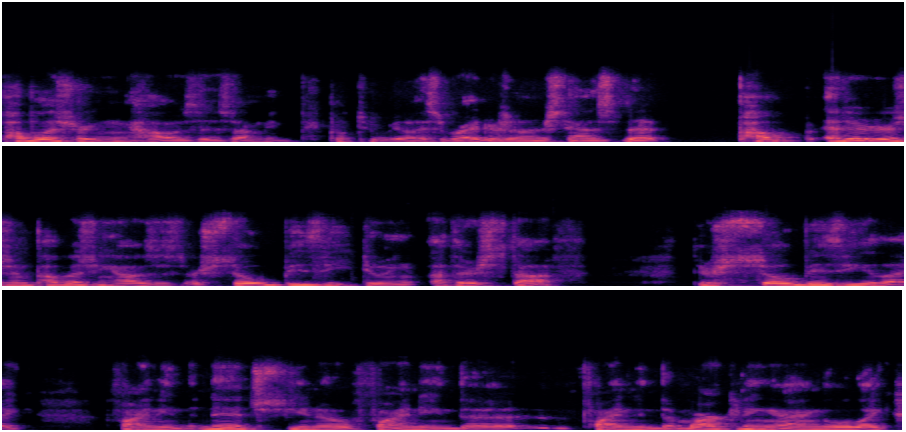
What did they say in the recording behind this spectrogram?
publishing houses I mean people do realize writers understand this that pub editors in publishing houses are so busy doing other stuff. They're so busy like finding the niche you know finding the finding the marketing angle like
